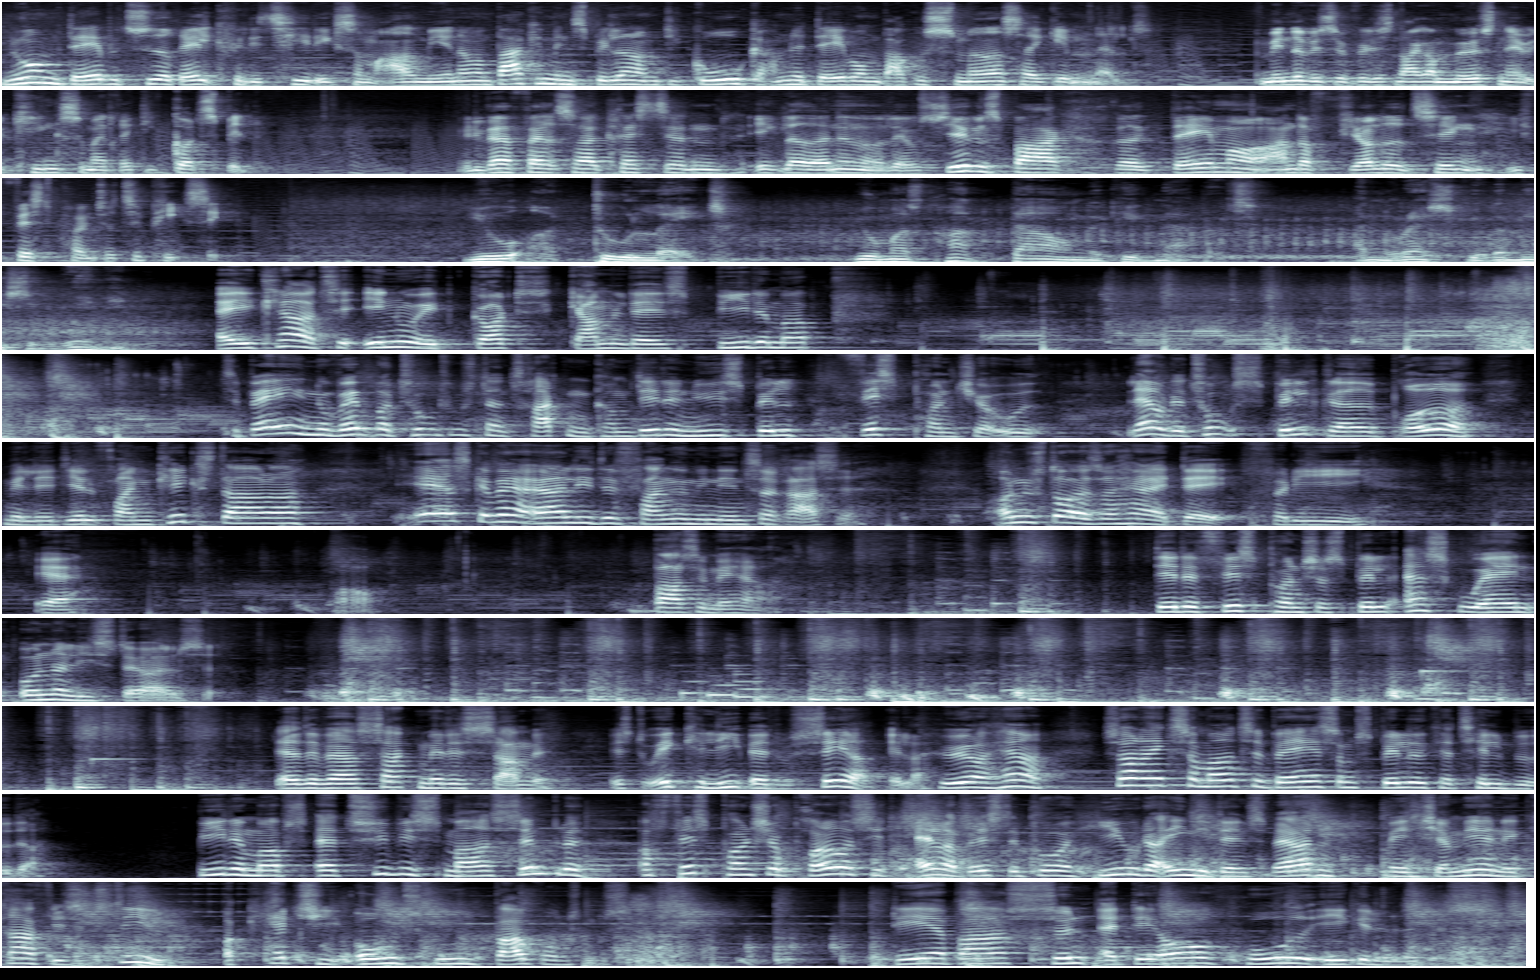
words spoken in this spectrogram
Nu om dage betyder reel kvalitet ikke så meget mere, når man bare kan minde spillerne om de gode gamle dage, hvor man bare kunne smadre sig igennem alt. Mindre vi selvfølgelig snakker om Mercenary King, som er et rigtig godt spil. Men i hvert fald så har Christian ikke lavet andet end at lave cirkelspark, redde damer og andre fjollede ting i Fist Puncher til PC. You are too late. You must hunt down the kidnappers and rescue the missing women. Er I klar til endnu et godt gammeldags beat em up? Tilbage i november 2013 kom dette nye spil Fist Puncher ud. Lavet af to spilglade brødre med lidt hjælp fra en Kickstarter. Jeg skal være ærlig, det fangede min interesse. Og nu står jeg så her i dag, fordi... Ja. Wow. Bare se med her. Dette Fist Puncher spil er sgu af en underlig størrelse. Lad det være sagt med det samme. Hvis du ikke kan lide, hvad du ser eller hører her, så er der ikke så meget tilbage, som spillet kan tilbyde dig. Beat'em-ups er typisk meget simple, og Fist Puncher prøver sit allerbedste på at hive dig ind i dens verden med en charmerende grafisk stil og catchy old school baggrundsmusik. Det er bare synd, at det overhovedet ikke lykkes.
